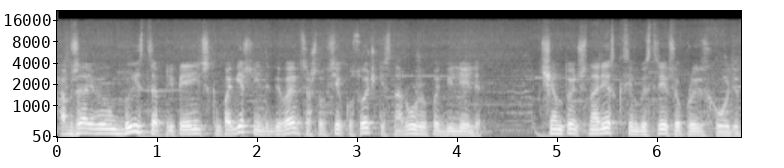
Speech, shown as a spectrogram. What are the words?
Обжариваем быстро, при периодическом помешивании добиваемся, чтобы все кусочки снаружи побелели. Чем тоньше нарезка, тем быстрее все происходит.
